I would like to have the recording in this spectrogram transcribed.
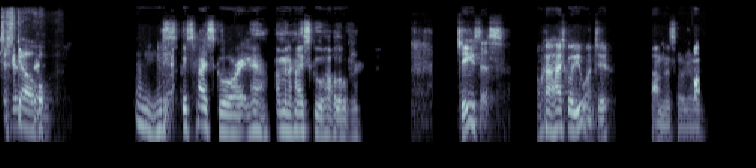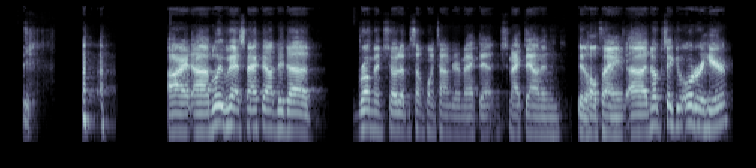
Just go. It's, it's high school right now. I'm in high school all over. Jesus, what kind of high school you went to? I'm just looking. all right, uh, I believe we had SmackDown. Did uh, Roman showed up at some point in time during SmackDown, SmackDown and did the whole thing. Uh, no particular order here.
